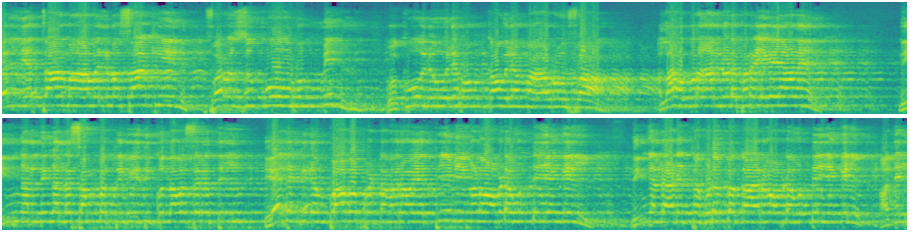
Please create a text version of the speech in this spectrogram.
വൽ യതാമ വൽ മസാകീൻ ഫർസുഖൂഹും മിൻഹു വഖൂലൂ ലഹും ഖൗലൻ മഅറൂഫ. അള്ളാഹു ഖുർആനിലൂടെ പറയുകയാണ് നിങ്ങൾ നിങ്ങളുടെ സമ്പത്ത് വീതിക്കുന്ന അവസരത്തിൽ ഏതെങ്കിലും പാവപ്പെട്ടവരോ എത്തീമിങ്ങളോ അവിടെ ഉണ്ട് എങ്കിൽ നിങ്ങളുടെ അടുത്ത കുടുംബക്കാരോ അവിടെ ഉണ്ട് എങ്കിൽ അതിൽ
